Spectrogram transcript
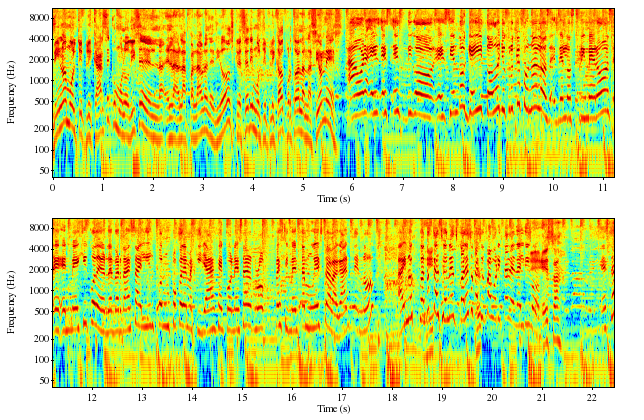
Vino a multiplicarse como lo dice la, la- la palabra de Dios, crecer y multiplicado por todas las naciones. ahora, es, es, es, digo, eh, siendo gay y todo, yo creo que fue uno de los, de los primeros eh, en México de, de verdad salir con un poco de maquillaje, con esa ropa, vestimenta muy extravagante, ¿no? Ay, no, ¿cuántas canciones? ¿Cuál es su canción favorita de, del Divo? Eh, Esa. ¿Esta?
